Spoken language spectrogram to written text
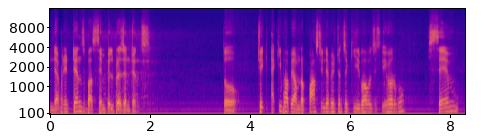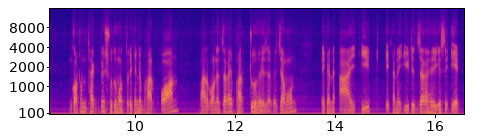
ইনডেফিনিট টেন্স বা সিম্পল প্রেজেন্ট টেন্স তো ঠিক একইভাবে আমরা পাস্ট ইনডেফিনিট টেন্সে কীভাবে কী করব? সেম গঠন থাকবে শুধুমাত্র এখানে ভার্ব ওয়ান ভার্ব ওয়ানের জায়গায় ভার্ব টু হয়ে যাবে। যেমন এখানে আই ইট এখানে ইটের জায়গায় হয়ে গেছে এট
